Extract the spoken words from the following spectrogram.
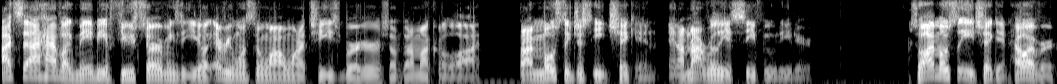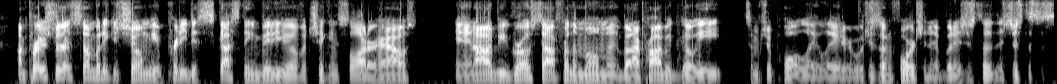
I'd say I have like maybe a few servings a year. Like every once in a while I want a cheeseburger or something. I'm not gonna lie. But I mostly just eat chicken and I'm not really a seafood eater. So I mostly eat chicken. However, I'm pretty sure that somebody could show me a pretty disgusting video of a chicken slaughterhouse, and I would be grossed out for the moment. But I'd probably go eat some Chipotle later, which is unfortunate. But it's just a, it's just a,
